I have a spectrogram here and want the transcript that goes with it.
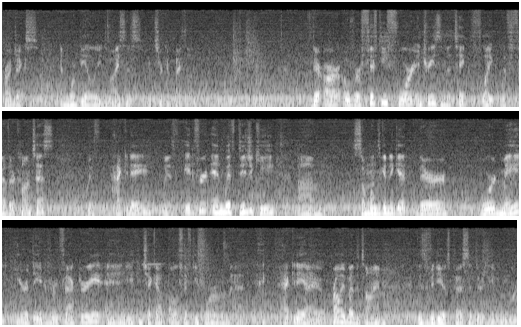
projects and more BLE devices with CircuitPython. There are over 54 entries in the Take Flight with Feather contest, with Hackaday, with Adafruit, and with DigiKey. Um, someone's going to get their board made here at the Adafruit factory, and you can check out all 54 of them at Hackaday.io. Probably by the time this video is posted, there's even more.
